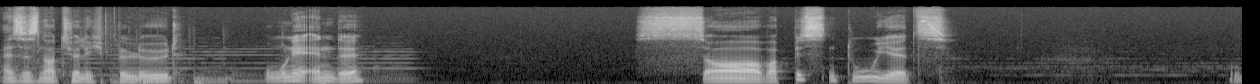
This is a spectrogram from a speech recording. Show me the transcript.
Es ist natürlich blöd. Ohne Ende. So, was bist denn du jetzt? Du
